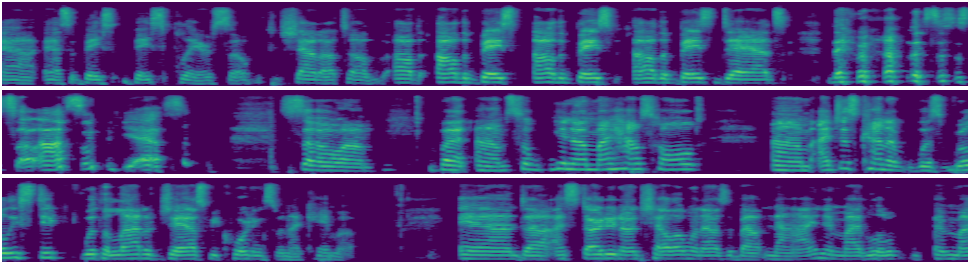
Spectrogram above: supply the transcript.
uh, as a bass bass player. So shout out to all, all the all the bass all the bass all the bass dads. This is so awesome. Yes. So, um, but um, so you know, my household, um, I just kind of was really steeped with a lot of jazz recordings when I came up and uh, I started on cello when I was about nine in my little in my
